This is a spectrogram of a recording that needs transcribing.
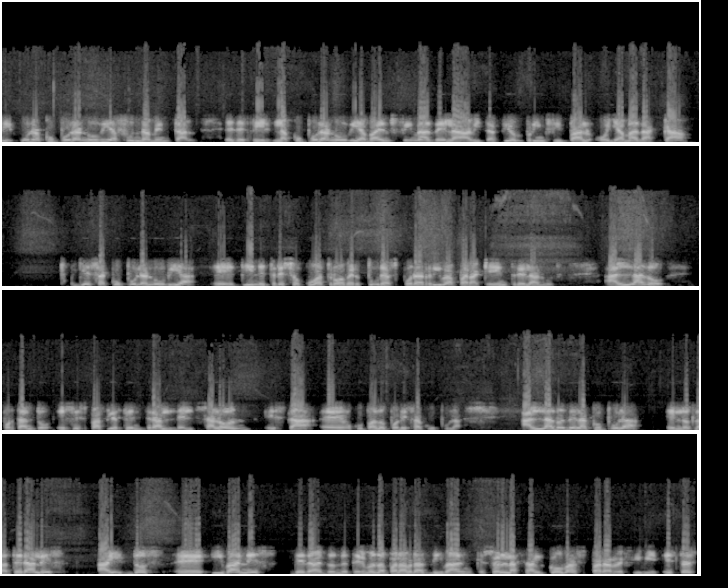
Sí, una cúpula nubia fundamental. Es decir, la cúpula nubia va encima de la habitación principal o llamada K, y esa cúpula nubia eh, tiene tres o cuatro aberturas por arriba para que entre la luz. Al lado, por tanto, ese espacio central del salón está eh, ocupado por esa cúpula. Al lado de la cúpula, en los laterales, hay dos eh, ibanes de donde tenemos la palabra diván, que son las alcobas para recibir. Este es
